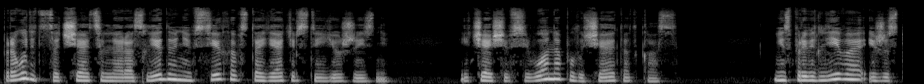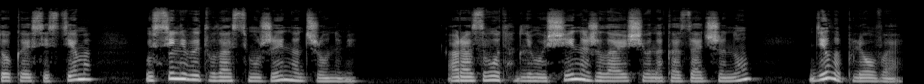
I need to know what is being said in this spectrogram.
Проводится тщательное расследование всех обстоятельств ее жизни — и чаще всего она получает отказ. Несправедливая и жестокая система усиливает власть мужей над женами. А развод для мужчины, желающего наказать жену, дело плевое.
